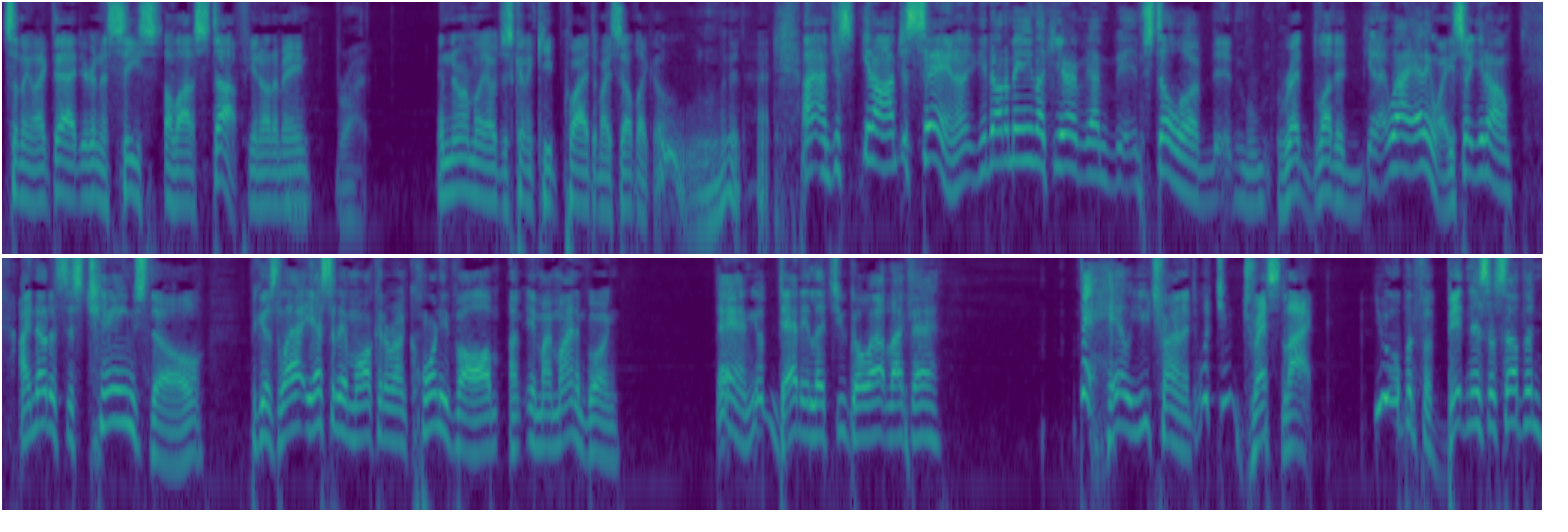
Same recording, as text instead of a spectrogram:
something like that, you're going to see a lot of stuff. You know what I mean? right. And normally I'll just kind of keep quiet to myself, like, oh, look at that. I, I'm just, you know, I'm just saying, uh, you know what I mean? Like, you're, I'm, I'm still a red blooded, you know. Well, anyway, so you know, I noticed this change though because la- yesterday I'm walking around Cornyval. I'm, in my mind, I'm going, damn, your daddy let you go out like that? The hell you trying to? do? What you dressed like? You open for business or something?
